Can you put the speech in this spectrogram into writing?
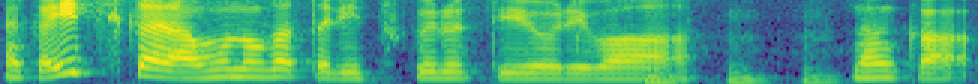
なんか一から物語作るっていうよりは、うんうんなんか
